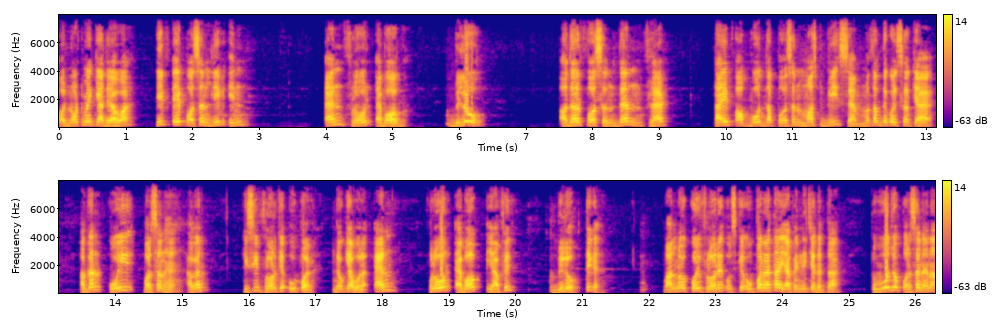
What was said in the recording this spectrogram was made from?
और नोट में क्या दिया हुआ? If a person live in an floor above below other person then flat type of both the person must be same मतलब देखो इसका क्या है? अगर कोई पर्सन है, अगर किसी फ्लोर के ऊपर, देखो क्या बोला एन फ्लोर अबव या फिर बिलो ठीक है? मान लो कोई फ्लोर है, उसके ऊपर रहता है या फिर नीचे रहता है तो वो जो पर्सन है ना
